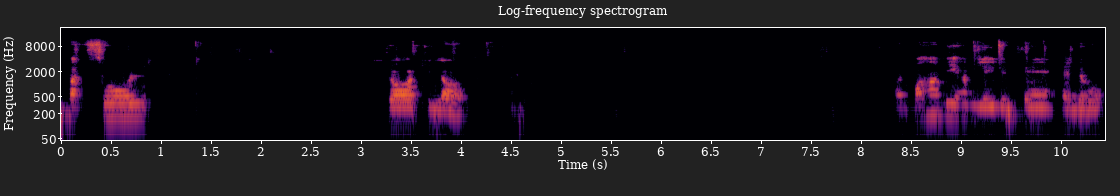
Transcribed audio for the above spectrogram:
console dot log और वहाँ भी हम यही लिखते हैं हेलो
